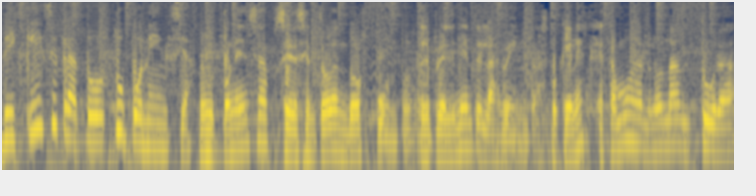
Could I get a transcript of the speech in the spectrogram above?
de qué se trató tu ponencia. Mi ponencia se centró en dos puntos, el emprendimiento y las ventas, porque estamos en una altura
